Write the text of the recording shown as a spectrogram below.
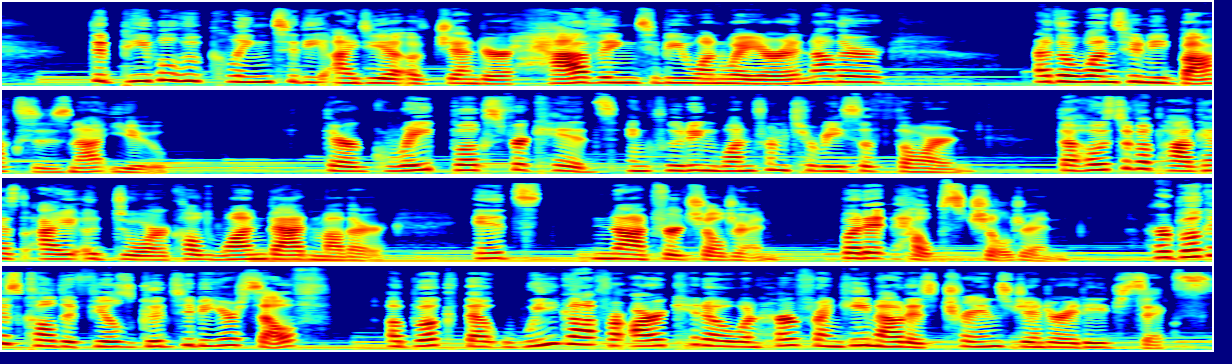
the people who cling to the idea of gender having to be one way or another are the ones who need boxes, not you. There are great books for kids, including one from Theresa Thorn, the host of a podcast I adore called One Bad Mother. It's not for children, but it helps children. Her book is called It Feels Good to Be Yourself, a book that we got for our kiddo when her friend came out as transgender at age six.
